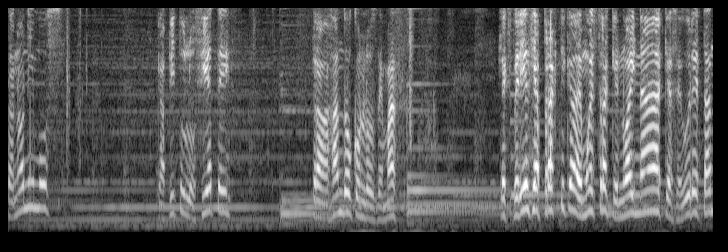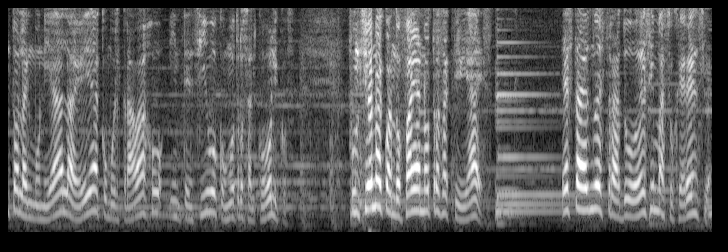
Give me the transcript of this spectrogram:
Anónimos, capítulo 7, trabajando con los demás. La experiencia práctica demuestra que no hay nada que asegure tanto la inmunidad a la bebida como el trabajo intensivo con otros alcohólicos. Funciona cuando fallan otras actividades. Esta es nuestra duodécima sugerencia,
